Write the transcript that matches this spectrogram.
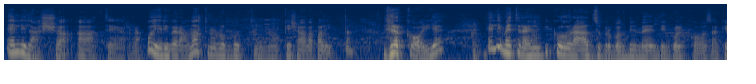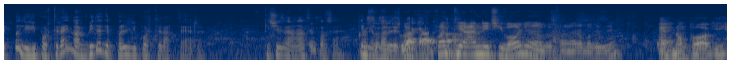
e li lascia a terra. Poi arriverà un altro robottino che ha la paletta, li raccoglie e li metterà in un piccolo razzo probabilmente in qualcosa che poi li riporterà in orbita che poi li riporterà a terra. Che ci saranno altre cose che Questo mio padre guarda. Quanti anni ci vogliono per fare una roba così? Eh, non pochi,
